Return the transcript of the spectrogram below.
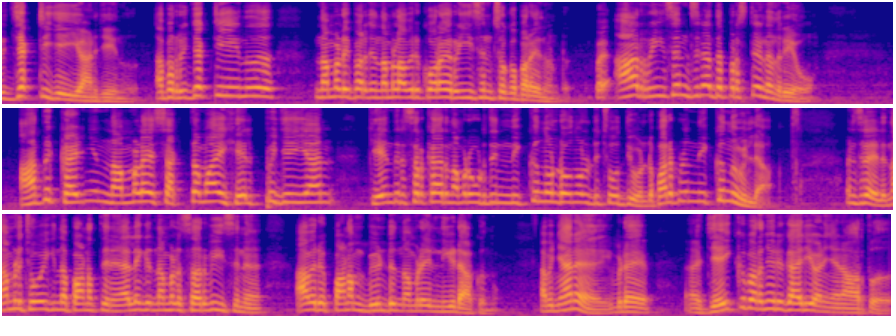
റിജക്റ്റ് ചെയ്യുകയാണ് ചെയ്യുന്നത്. അപ്പോൾ റിജക്റ്റ് ചെയ്യുന്നത് നമ്മൾ ഈ പറഞ്ഞ നമ്മൾ അവർ കുറേ റീസൺസ് ഒക്കെ പറയുന്നുണ്ട്. അപ്പോൾ ആ റീസൺസിനകത്ത് പ്രശ്നം എന്നറിയോ അത് കഴിഞ്ഞ് നമ്മളെ ശക്തമായി ഹെൽപ്പ് ചെയ്യാൻ കേന്ദ്ര സർക്കാർ നമ്മുടെ കൂടുതൽ നിൽക്കുന്നുണ്ടോ എന്നുള്ളൊരു ചോദ്യമുണ്ട്. പലപ്പോഴും നിൽക്കുന്നുമില്ല. മനസ്സിലായില്ലേ? നമ്മൾ ചോദിക്കുന്ന പണത്തിന് അല്ലെങ്കിൽ നമ്മൾ സർവീസിന് അവർ പണം വീണ്ടും നമ്മളിൽ നീടാക്കുന്നു അപ്പോൾ ഞാൻ ഇവിടെ ജെയ്ക്ക് പറഞ്ഞൊരു കാര്യമാണ് ഞാൻ ഓർത്തത്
